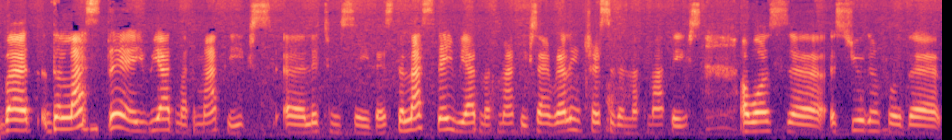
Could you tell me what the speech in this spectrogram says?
But the last day we had mathematics. Uh, let me say this: the last day we had mathematics. I'm really interested in mathematics. I was uh, a student for the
